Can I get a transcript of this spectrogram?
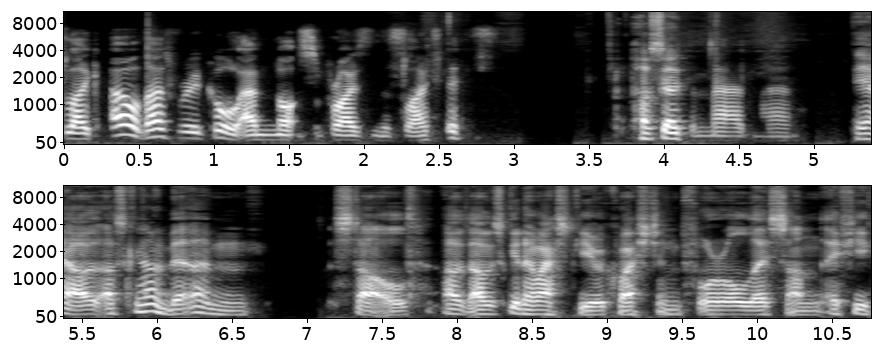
like, oh, that's really cool, and not surprised in the slightest. I was going, The madman. yeah, I was kind of a bit um startled. I was, I was going to ask you a question before all this on if you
